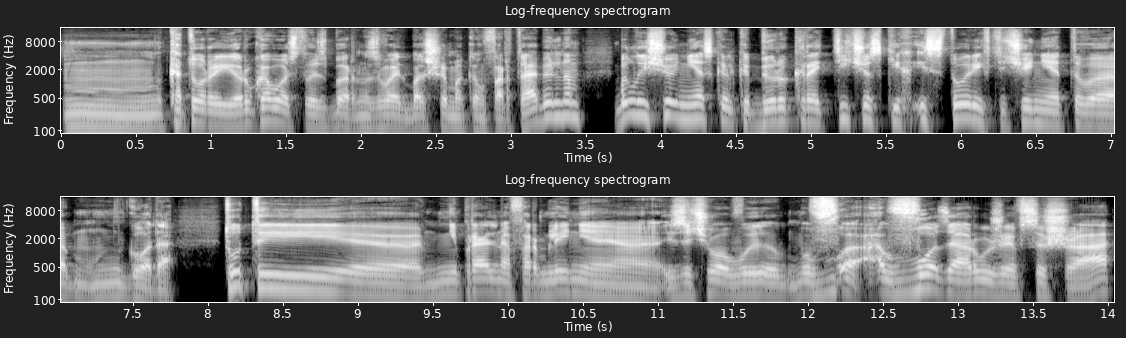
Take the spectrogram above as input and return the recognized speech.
который руководство СБР называет большим и комфортабельным, было еще несколько бюрократических историй в течение этого года. Тут и э, неправильное оформление, из-за чего вы, ввоза оружия в США,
